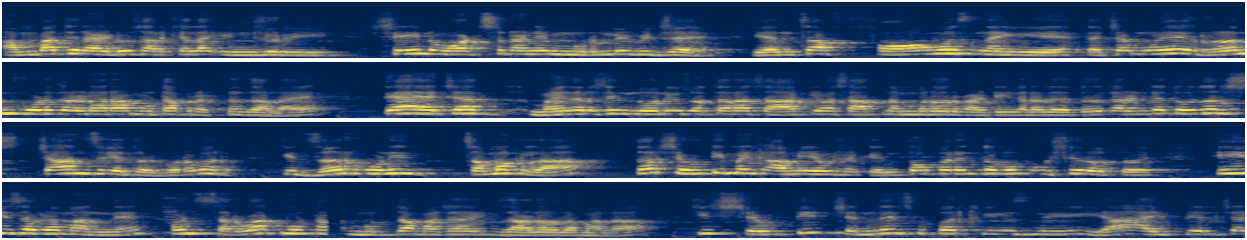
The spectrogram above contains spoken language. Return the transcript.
अंबाती रायडू सारख्याला इंजुरी शेन वॉटसन आणि मुरली विजय यांचा फॉर्मच नाहीये. त्याच्यामुळे रन कोण करणारा मोठा प्रश्न झालाय. त्या याच्यात महेंद्रसिंग धोनी स्वतःला सहा किंवा सात नंबरवर बॅटिंग करायला येतोय कारण की तो जर चान्स घेतोय बरोबर? की जर कोणी चमकला तर शेवटी मग आम्ही येऊ शकेन. तोपर्यंत खूप उशीर होतोय. हेही सगळं मान्य आहे. पण सर्वात मोठा मुद्दा माझ्या एक जाणवला मला की शेवटी चेन्नई सुपर किंग्सनी या आयपीएलच्या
